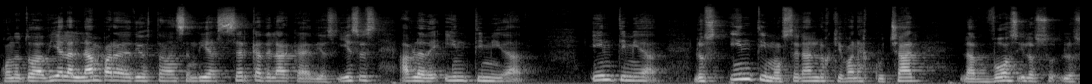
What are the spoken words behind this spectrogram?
cuando todavía la lámpara de Dios estaba encendida cerca del arca de Dios. Y eso es, habla de intimidad. Intimidad. Los íntimos serán los que van a escuchar la voz y los, los,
